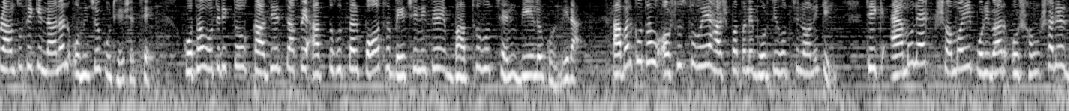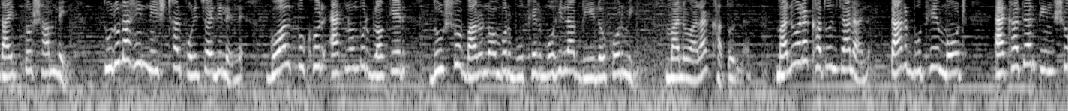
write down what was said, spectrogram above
প্রান্ত থেকে নানান অভিযোগ উঠে এসেছে। কোথাও অতিরিক্ত কাজের চাপে আত্মহত্যার পথ বেছে নিতে বাধ্য হচ্ছেন বিএলও কর্মীরা। আবার কোথাও অসুস্থ হয়ে হাসপাতালে ভর্তি হচ্ছেন অনেকেই। ঠিক এমন এক সময়ে পরিবার ও সংসারের দায়িত্ব সামলে তুলনাহীন নিষ্ঠার পরিচয় দিলেন গোয়ালপুকুর এক নম্বর ব্লকের দুশো বারো নম্বর বুথের মহিলা বিএলও কর্মী। মানোয়ারা খাতুন। মানোয়ারা খাতুন জানান, তার বুথে মোট এক হাজার তিনশো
